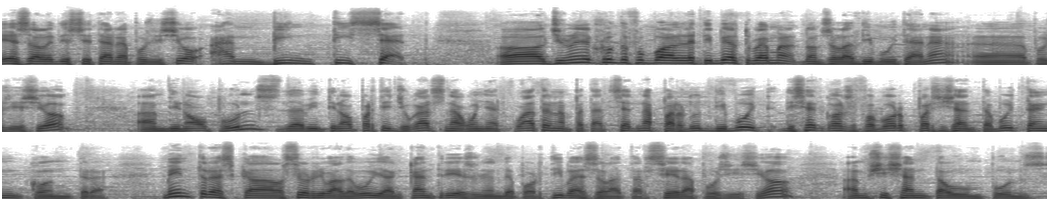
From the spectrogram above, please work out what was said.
és a la 17a posició amb 27. El Gironella Club de Futbol Atlètic B el trobem doncs, a la 18a eh, posició, amb 19 punts, de 29 partits jugats n'ha guanyat 4, n'ha empatat 7, n'ha perdut 18, 17 gols a favor per 68 en contra. Mentre que el seu rival d'avui, en Country, és Unió Deportiva, és a la tercera posició, amb 61 punts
